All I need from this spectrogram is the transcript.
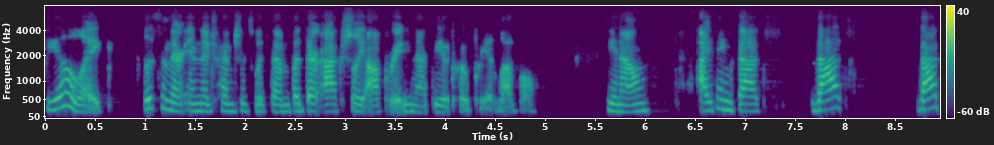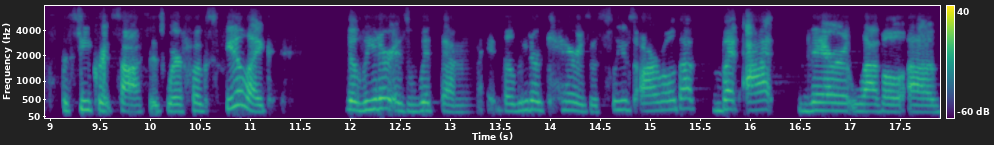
feel like, listen, they're in the trenches with them, but they're actually operating at the appropriate level. You know, I think that's that's that's the secret sauce is where folks feel like the leader is with them. The leader cares. The sleeves are rolled up, but at their level of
